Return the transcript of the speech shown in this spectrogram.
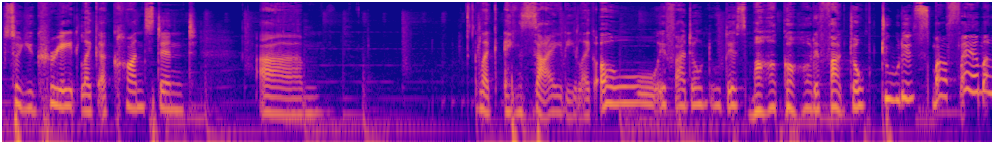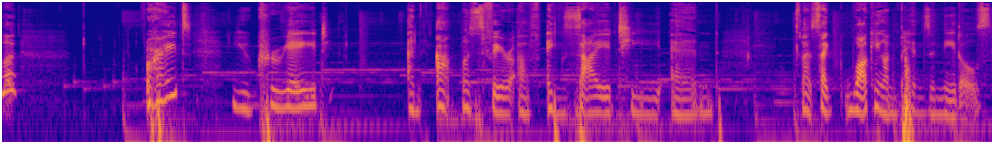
So you create like a constant, um, like anxiety, like, oh, if I don't do this, my God, if I don't do this, my family, right? you create an atmosphere of anxiety and it's like walking on pins and needles.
